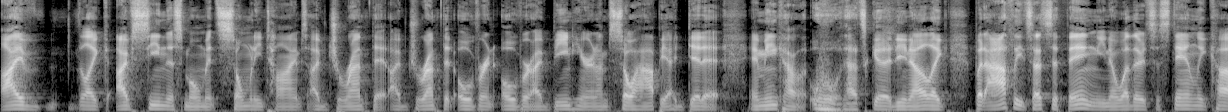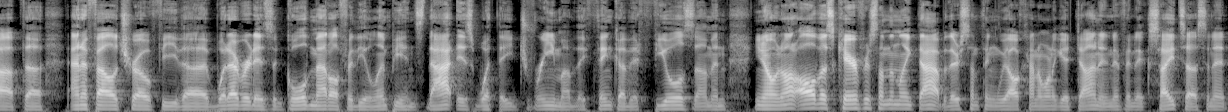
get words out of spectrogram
i've like i've seen this moment so many times. I've dreamt it. I've dreamt it over and over. I've been here and i'm so happy i did it. And me and kyle like oh that's good you know? Like but athletes that's the thing you know whether it's the stanley cup the nfl trophy the whatever it is the gold medal for the olympians that is what they dream of they think of it fuels them. And you know not all of us care for something like that but there's something we all kind of want to get done and if it excites us and it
